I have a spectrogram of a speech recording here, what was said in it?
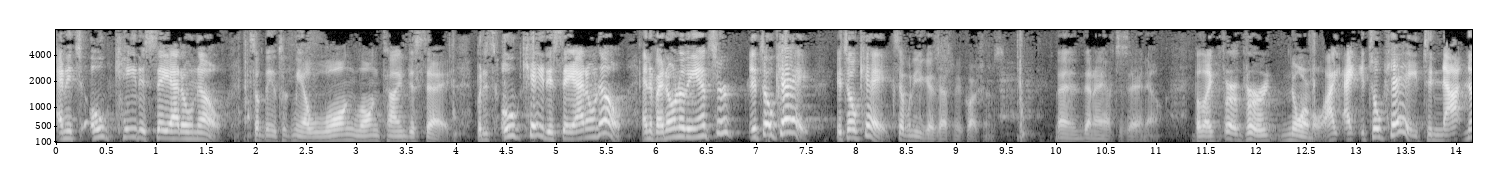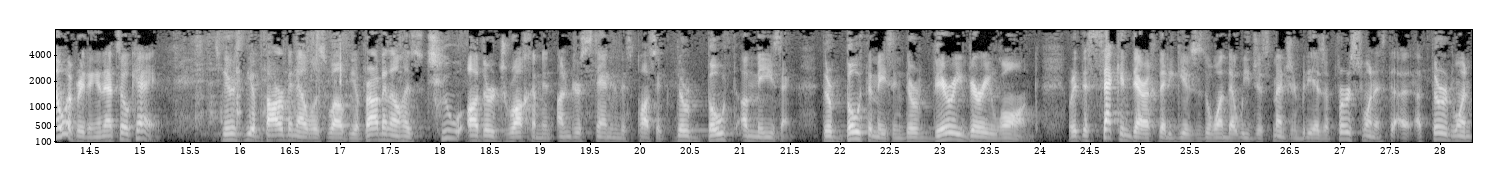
And it's okay to say, I don't know. It's something that took me a long, long time to say. But it's okay to say I don't know. And if I don't know the answer, it's okay. It's okay. Except when you guys ask me questions. Then, then I have to say I know. But like for, for normal, I, I, it's okay to not know everything, and that's okay. There's the Abarbanel as well. The Abarbanel has two other drachim in understanding this pasuk. They're both amazing. They're both amazing. They're very, very long. Right? The second derech that he gives is the one that we just mentioned, but he has a first one, a, th- a third one.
